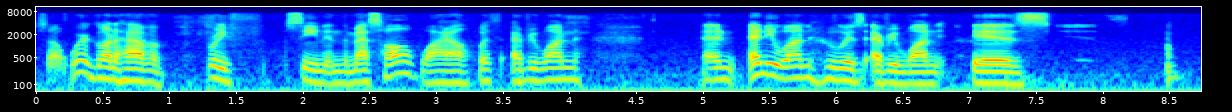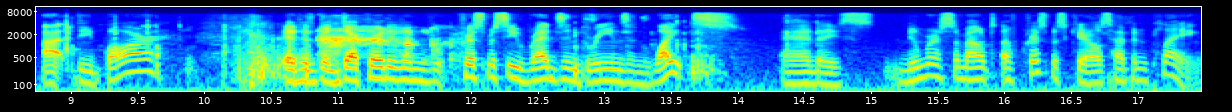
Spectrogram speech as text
So we're going to have a brief scene in the mess hall while with everyone, and anyone who is everyone is at the bar. It has been decorated in Christmassy reds and greens and whites, and a numerous amount of Christmas carols have been playing.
